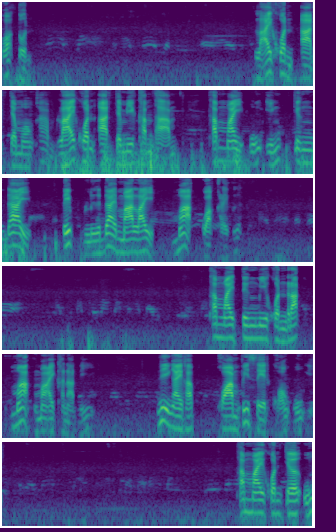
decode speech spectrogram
พาะตน หลายคนอาจจะมองข้าม หลายคนอาจจะมีคำถามทำไมอุ๋งอิงจึงได้ติปหรือได้มาลัยมากกว่าใครเพื่อนทำไมจึงมีคนรักมากมายขนาดนี้ นี่ไงครับ ความพิเศษของอุ๋งอิง ทำไมคนเจออุ๋ง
